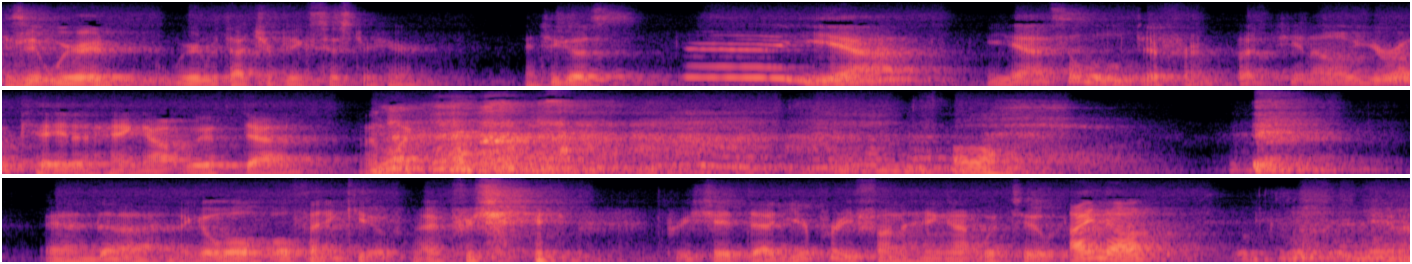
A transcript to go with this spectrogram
Is it weird, weird without your big sister here? And she goes, eh, Yeah, yeah, it's a little different, but you know, you're okay to hang out with, Dad. And I'm like, Oh. And uh, I go, well, well, thank you. I appreciate appreciate that. You're pretty fun to hang out with too. I know. You know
